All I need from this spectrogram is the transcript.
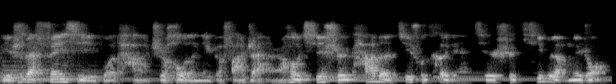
也是在分析一波他之后的那个发展。然后其实他的技术特点其实是踢不了那种。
